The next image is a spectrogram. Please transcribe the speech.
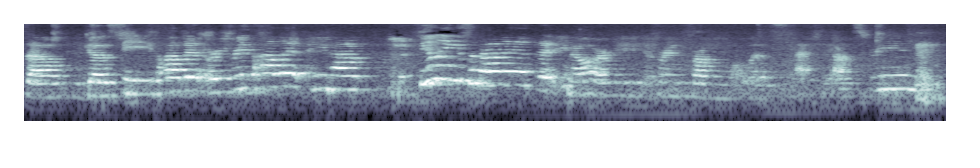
So you go see The Hobbit or you read The Hobbit and you have feelings about it that you know are maybe different from what was actually on screen.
